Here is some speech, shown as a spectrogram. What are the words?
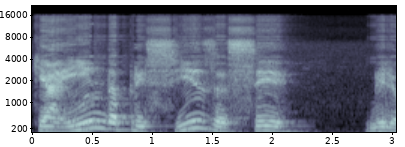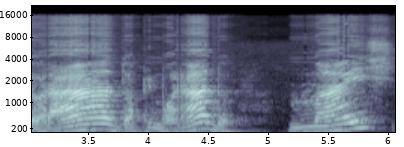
que ainda precisa ser melhorado, aprimorado, mas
